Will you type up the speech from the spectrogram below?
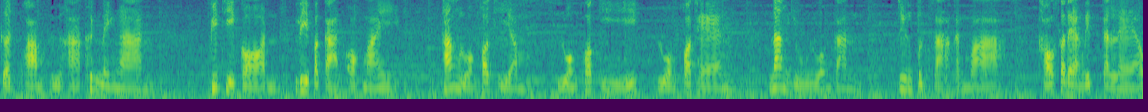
เกิดความฮือฮาขึ้นในงาน พิธีกรรีบประกาศออกใหม่ ทั้งหลวงพ่อเทียม หลวงพ่อกีหลวงพ่อแทน นั่งอยู่รวมกัน จึงปรึกษากันว่า เขาแสดงฤทธิ์กันแล้ว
